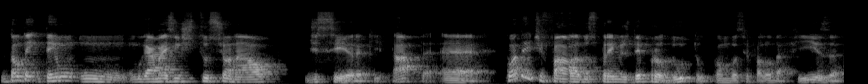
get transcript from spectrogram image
Então, tem, tem um, um lugar mais institucional de ser aqui, tá? É, quando a gente fala dos prêmios de produto, como você falou da FISA,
